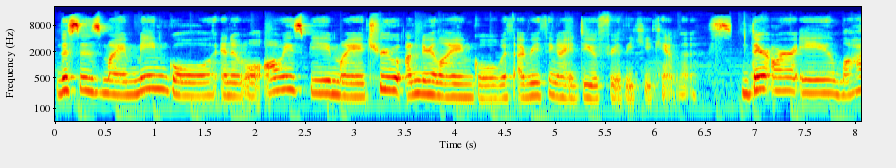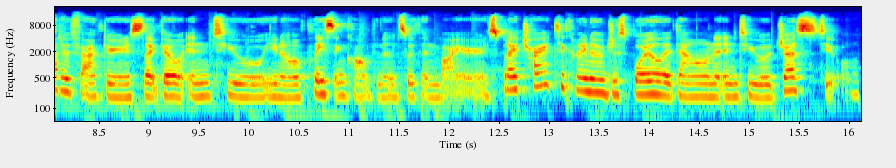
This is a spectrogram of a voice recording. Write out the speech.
This is my main goal and it will always be my true underlying goal with everything I do for Leaky Canvas. There are a lot of factors that go into, you know, placing confidence within buyers, but I tried to kind of just boil it down into just two.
